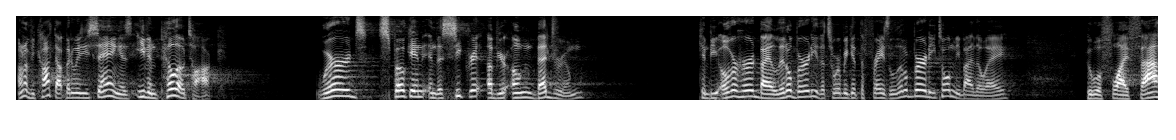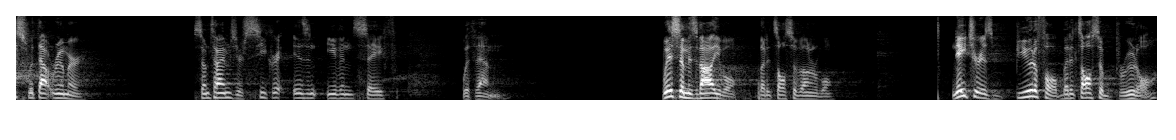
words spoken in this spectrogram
I don't know if you caught that, but what he's saying is even pillow talk, words spoken in the secret of your own bedroom, can be overheard by a little birdie. That's where we get the phrase, a little birdie told me, by the way, who will fly fast without rumor. Sometimes your secret isn't even safe with them. Wisdom is valuable, but it's also vulnerable. Nature is beautiful, but it's also brutal.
